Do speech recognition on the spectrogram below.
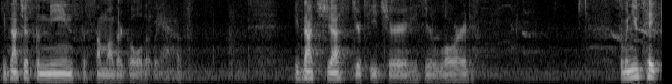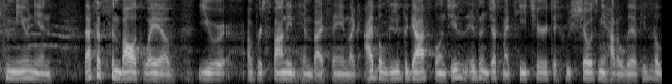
He's not just the means to some other goal that we have. He's not just your teacher, He's your Lord. So when you take communion, that's a symbolic way of you of responding to him by saying like i believe the gospel and jesus isn't just my teacher to, who shows me how to live. He's the,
